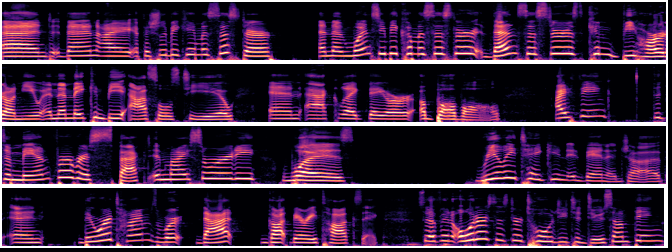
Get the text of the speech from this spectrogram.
And then I officially became a sister. And then once you become a sister, then sisters can be hard on you. And then they can be assholes to you and act like they are above all. I think the demand for respect in my sorority was really taken advantage of. And there were times where that got very toxic. So if an older sister told you to do something,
